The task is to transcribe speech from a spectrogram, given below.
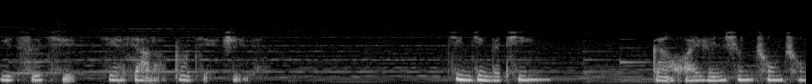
与此曲结下了不解之缘。静静的听，感怀人生匆匆。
